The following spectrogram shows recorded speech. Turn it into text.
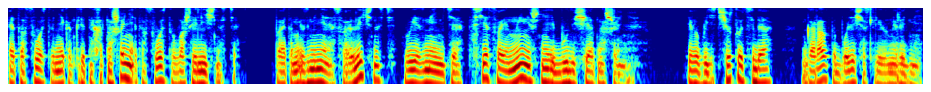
это свойство не конкретных отношений, это свойство вашей личности. Поэтому, изменяя свою личность, вы измените все свои нынешние и будущие отношения. И вы будете чувствовать себя гораздо более счастливыми людьми.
